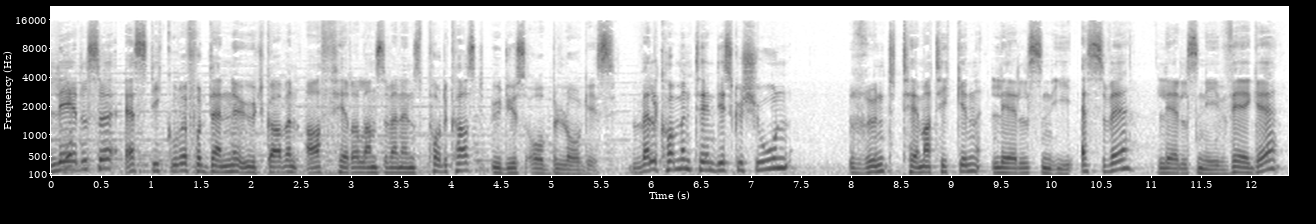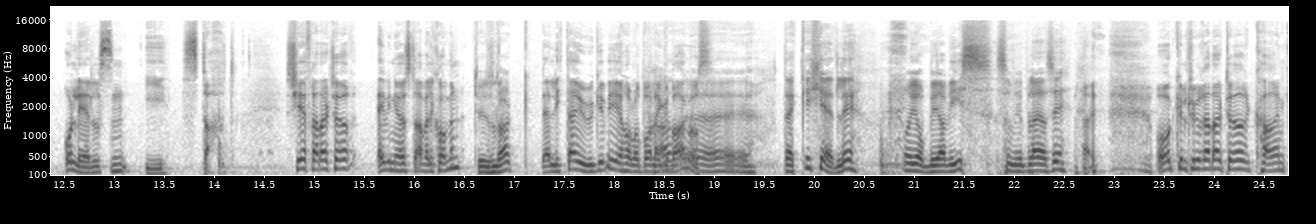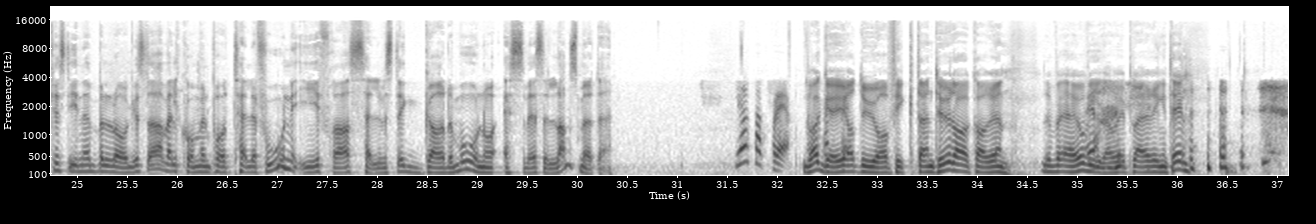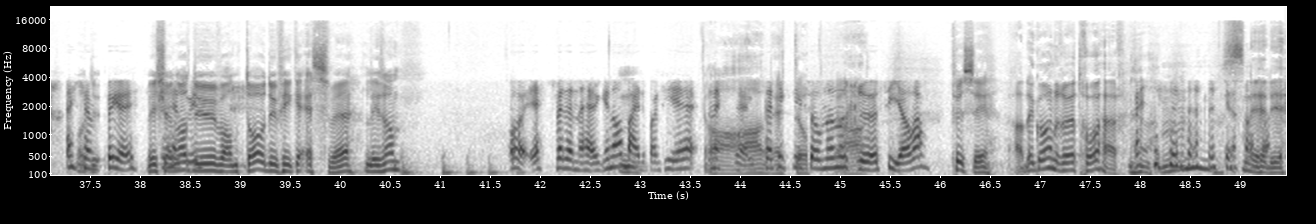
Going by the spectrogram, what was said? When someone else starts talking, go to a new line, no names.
Ledelse er stikkordet for denne utgaven av Federlandsvennens podkast Udius og Blågis. Velkommen til en diskusjon rundt tematikken ledelsen i SV, ledelsen i VG og ledelsen i Start. Sjefredaktør Eivind Jøstad, velkommen.
Tusen takk.
Det er litt av ei uke vi holder på å legge bak oss.
Det er ikke kjedelig å jobbe i avis, som vi pleier å si.
Nei. Og kulturredaktør Karin Kristine Blågestad, velkommen på telefon fra selveste Gardermoen og SVs landsmøte.
Ja, takk for det.
Det var gøy at du òg fikk deg en tur, da, Karin. Det er jo Vidar vi pleier å ringe til.
Det er kjempegøy.
Vi skjønner at du vant òg, du fikk SV, liksom.
Og SV denne helgen og Arbeiderpartiet neste helg. Så jeg fikk liksom den røde sida, da.
Pussig.
Ja, det går en rød tråd her. Mm, snedig.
